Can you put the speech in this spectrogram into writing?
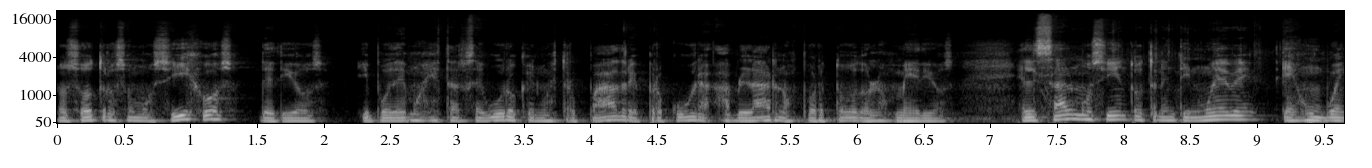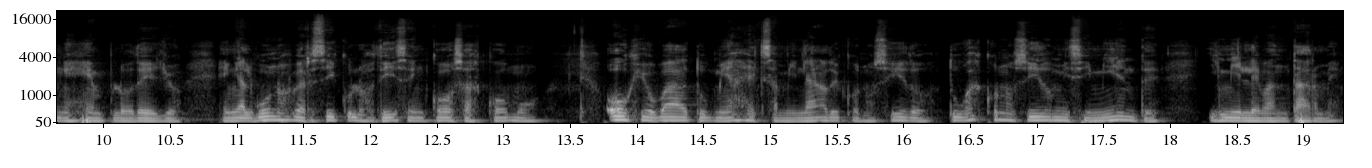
Nosotros somos hijos de Dios y podemos estar seguros que nuestro Padre procura hablarnos por todos los medios. El Salmo 139 es un buen ejemplo de ello. En algunos versículos dicen cosas como, Oh Jehová, tú me has examinado y conocido, tú has conocido mi simiente y mi levantarme.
